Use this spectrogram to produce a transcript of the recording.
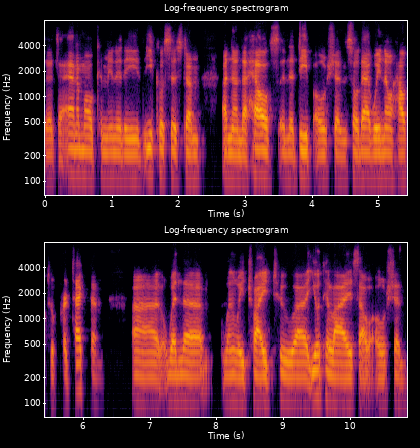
the animal community, the ecosystem, and then the health in the deep ocean so that we know how to protect them uh, when the when we try to uh, utilize our ocean.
